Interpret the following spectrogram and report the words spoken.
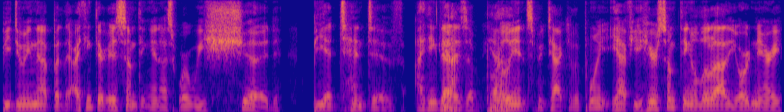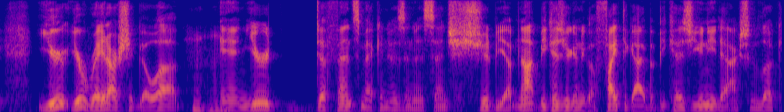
be doing that, but I think there is something in us where we should be attentive. I think that Yeah, is a yeah. brilliant, spectacular point. Yeah, if you hear something a little out of the ordinary, your your radar should go up, Mhm. and your defense mechanism, in a sense, should be up. Not because you're going to go fight the guy, but because you need to actually look:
